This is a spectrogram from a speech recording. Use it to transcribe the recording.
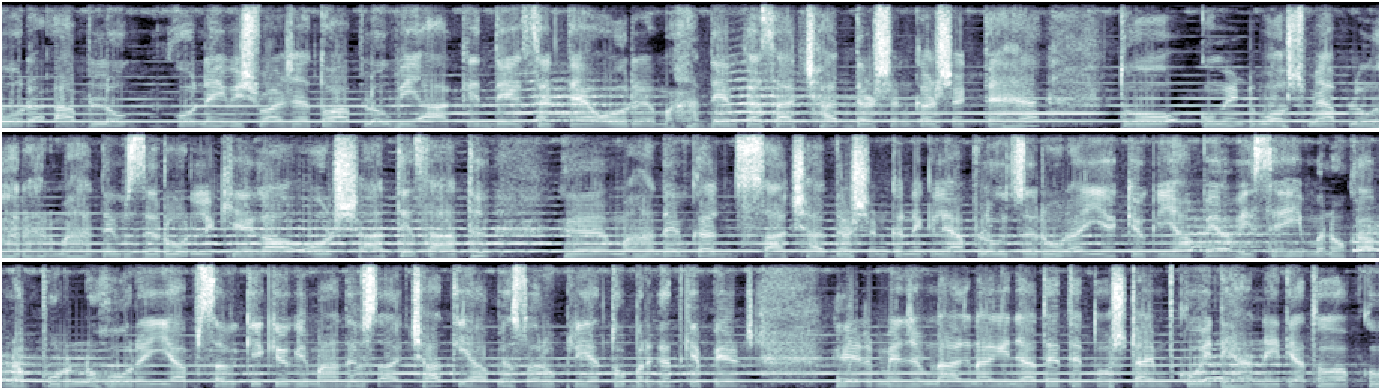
और आप लोग को नहीं विश्वास है तो आप लोग भी आके देख सकते हैं और महादेव का साक्षात दर्शन कर सकते हैं। तो कमेंट बॉक्स में आप लोग हर हर महादेव ज़रूर लिखिएगा और साथ ही साथ महादेव का साक्षात दर्शन करने के लिए आप लोग ज़रूर आइए, क्योंकि यहाँ पे अभी से ही मनोकामना पूर्ण हो रही है आप सबकी, क्योंकि महादेव साक्षात यहाँ पे स्वरूप लिया तो बरगद के पेड़ पेड़ में जब नाग नागिन जाते थे तो उस टाइम कोई ध्यान नहीं दिया तो आपको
